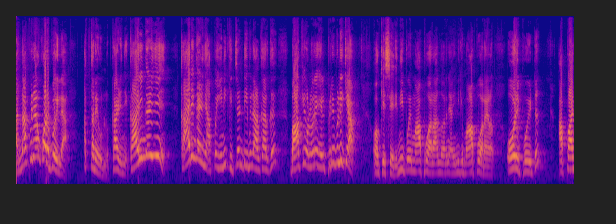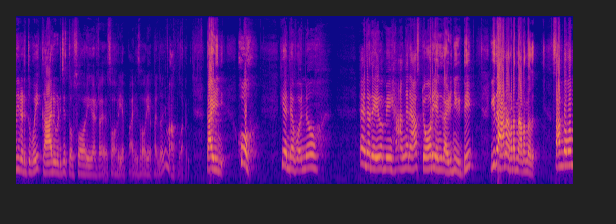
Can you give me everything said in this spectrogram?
എന്നാ പിന്നെ കുഴപ്പമില്ല. അത്രേ ഉള്ളൂ. കഴിഞ്ഞ്. കാര്യം കഴിഞ്ഞ്. കാര്യം കഴിഞ്ഞ്. അപ്പൊ ഇനി കിച്ചൺ ടീമിലെ ആൾക്കാർക്ക് ബാക്കിയുള്ളവരെ ഹെൽപ്പിന് വിളിക്കാം. ഓക്കെ ശരി. നീ പോയി മാപ്പ് പറയാന്ന് പറഞ്ഞാൽ എനിക്ക് മാപ്പ് പറയണം. ഓടിപ്പോയിട്ട് അപ്പാനിയുടെ അടുത്ത് പോയി കാൽ പിടിച്ച് സോറി കേട്ടോ. സോറി അപ്പാനി സോറി അപ്പാനി പറഞ്ഞ് മാപ്പ് പറഞ്ഞു. കഴിഞ്ഞ്. ഹോ എന്റെ പൊന്നോ. എന്റെ ദൈവമേ. അങ്ങനെ ആ സ്റ്റോറി അങ്ങ് കഴിഞ്ഞ് കിട്ടി. ഇതാണ് അവിടെ നടന്നത്. സംഭവം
